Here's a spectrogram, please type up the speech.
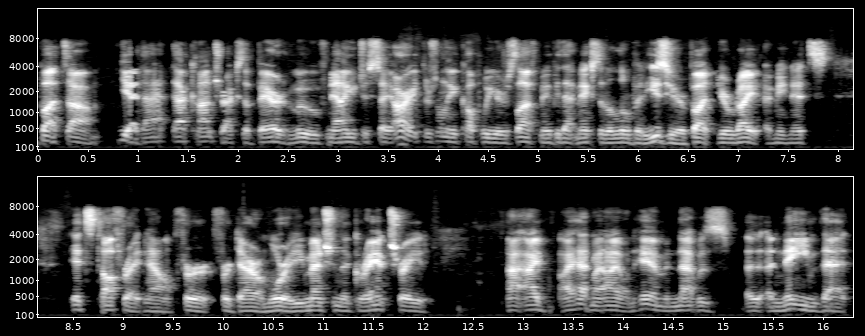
But um, yeah, that that contract's a bear to move. Now you just say, all right, there's only a couple years left. Maybe that makes it a little bit easier. But you're right. I mean, it's it's tough right now for for Daryl Morey. You mentioned the Grant trade. I, I I had my eye on him, and that was a, a name that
